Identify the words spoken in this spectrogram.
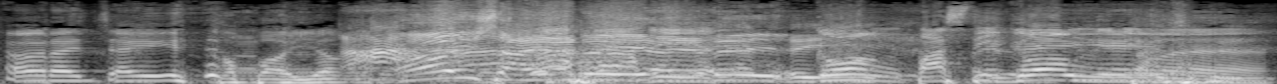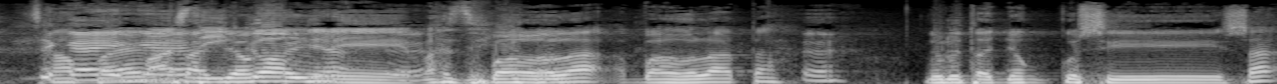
Orang cai. Kebayang. Oh, saya deh, Iya. deh. Gong, pasti gong. Cekain Pasti gong ini, pasti gong. Baheula baheula tah. Dulu Tanjong ku si sa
